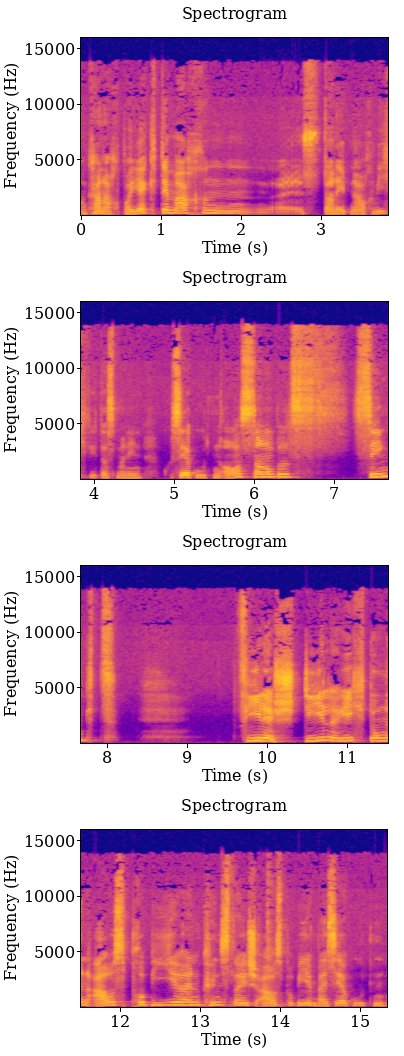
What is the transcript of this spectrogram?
Man kann auch Projekte machen. Es ist dann eben auch wichtig, dass man in sehr guten Ensembles singt. Viele Stilrichtungen ausprobieren, künstlerisch ausprobieren, bei sehr guten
